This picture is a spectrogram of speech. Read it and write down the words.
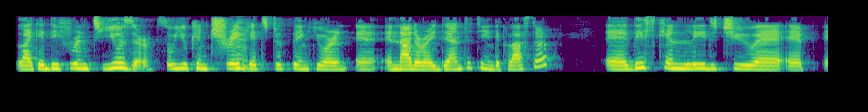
like a different user. So you can trick hmm. it to think you are an, a, another identity in the cluster. Uh, this can lead to a, a,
